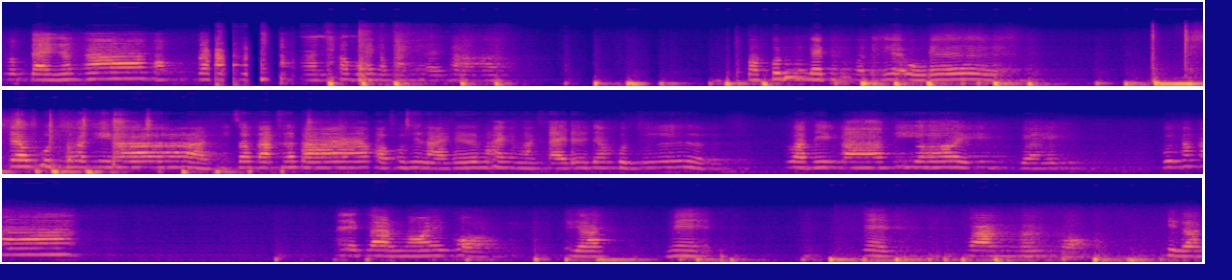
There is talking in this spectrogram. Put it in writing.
ดวงใจนะคะ ขอบคุณที่เข้ามาให้กำลังใจค่ะ ขอบคุณในเป็นวันนี้โอเดอร์เจ้าคุณสวัสดีค่ะสวัสดีค่ะขอบคุณที่หลายเด้อมาให้กำลังใจเด้อเจ้าคุณเด้อสวัสดีค่ะพี่ย้อยใหญ่คุณนะคะในการน้อยของยาแม่แม่วางเงินของที่รัก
